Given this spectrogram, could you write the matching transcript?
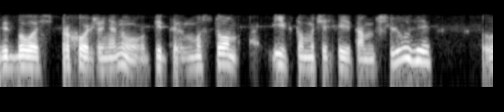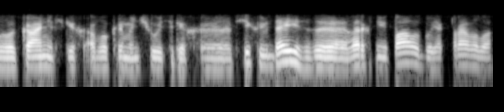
відбулось проходження ну, під мостом, і в тому числі там шлюзі е, Канівських або Кременчуцьких, е, всіх людей з верхньої палуби, як правило,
